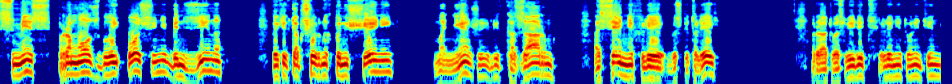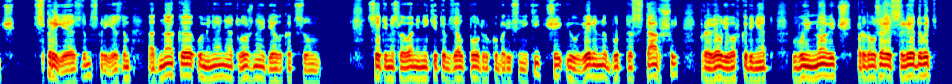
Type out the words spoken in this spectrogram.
смесь промозглой осени, бензина, каких-то обширных помещений, манежей или казарм, осенних ли госпиталей. Рад вас видеть, Леонид Валентинович. С приездом, с приездом. Однако у меня неотложное дело к отцу. С этими словами Никита взял под руку Бориса Никитича и уверенно, будто старший, провел его в кабинет. Войнович, продолжая следовать,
